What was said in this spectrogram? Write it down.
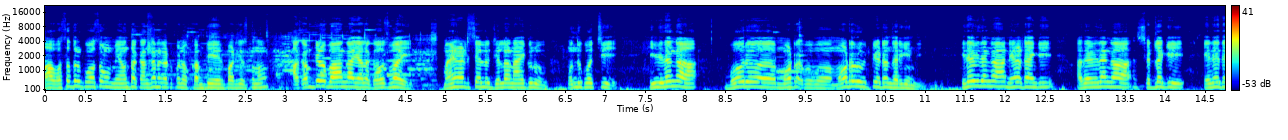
ఆ వసతుల కోసం మేమంతా కంకణ కట్టుకుని ఒక కమిటీ ఏర్పాటు చేసుకున్నాం. ఆ కమిటీలో భాగంగా ఇలా గౌస్బాయ్ మైనార్టీ సెల్ జిల్లా నాయకులు ముందుకు వచ్చి ఈ విధంగా బోరు మోటార్ మోటార్ ఇప్పించడం జరిగింది. ఇదే విధంగా నీళ్ళ ట్యాంకి అదేవిధంగా షెడ్లకి ఏదైతే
